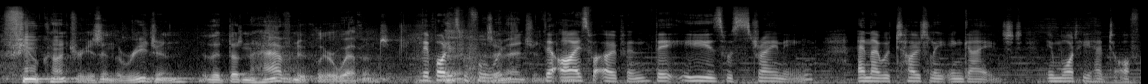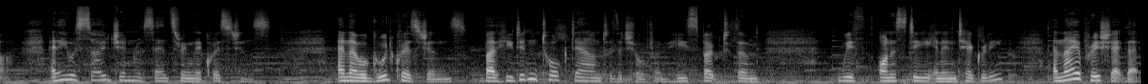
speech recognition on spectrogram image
few countries in the region that doesn't have nuclear weapons. Their bodies Uh, were forward, their eyes were open, their ears were straining, and they were totally engaged in what he had to offer. And he was so generous answering their questions. And they were good questions, but he didn't talk down to the children. He spoke to them with honesty and integrity, and they appreciate that.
